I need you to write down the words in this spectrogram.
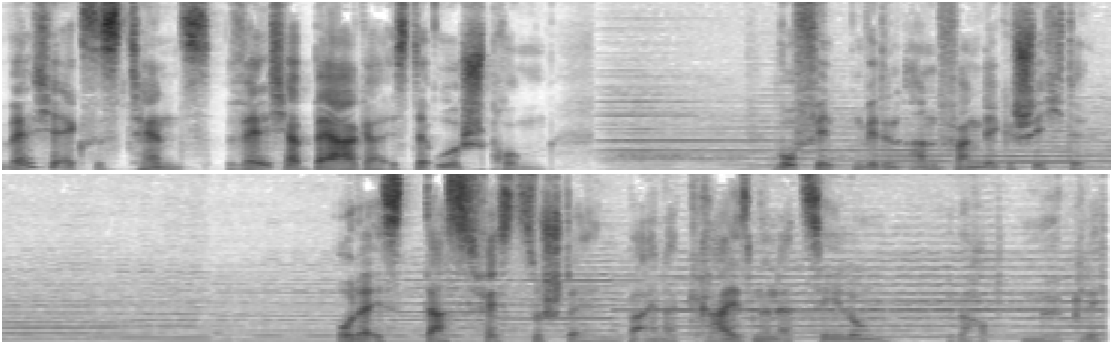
Welche Existenz, welcher Berger ist der Ursprung? Wo finden wir den Anfang der Geschichte? Oder ist das festzustellen bei einer kreisenden Erzählung überhaupt möglich?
